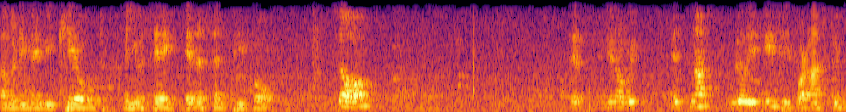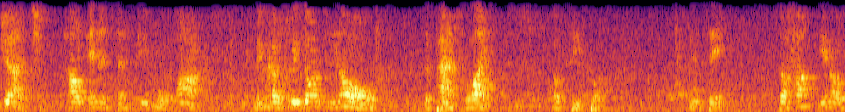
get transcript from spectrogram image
somebody may be killed, and you say innocent people. So, it, you know, we, it's not really easy for us to judge how innocent people are because we don't know the past lives of people. You see? So how, you know,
